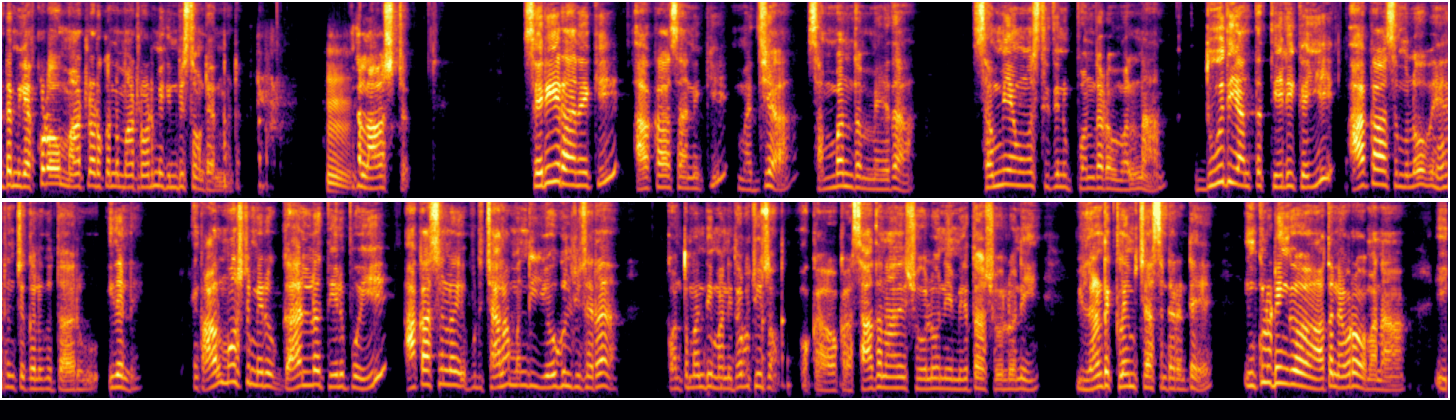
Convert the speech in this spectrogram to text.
అంటే మీకు ఎక్కడో మాట్లాడుకున్న మాటలు కూడా మీకు వినిపిస్తూ ఉంటాయి అనమాట ఇంకా లాస్ట్. శరీరానికి ఆకాశానికి మధ్య సంబంధం మీద సంయమ స్థితిని పొందడం వలన దూది అంత తేలికయ్యి ఆకాశంలో విహరించగలుగుతారు. ఇదండి. ఇంకా ఆల్మోస్ట్ మీరు గాలిలో తేలిపోయి ఆకాశంలో ఇప్పుడు చాలా మంది యోగులు చూసారా? కొంతమంది మన ఇదివరకు చూసాం. ఒక ఒక సాధన అనే షోలోని మిగతా షోలోని ఇలాంటి క్లెయిమ్ చేస్తుంటారంటే ఇంక్లూడింగ్ అతను ఎవరో మన ఈ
